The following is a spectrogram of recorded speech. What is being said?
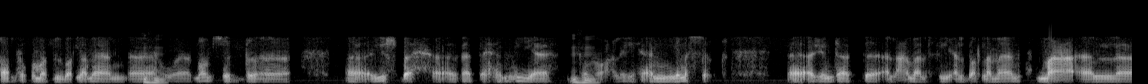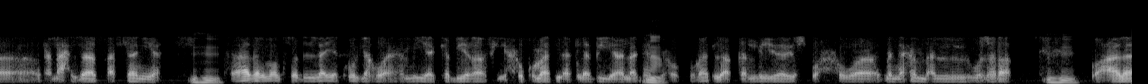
قائد الحكومة في البرلمان هو منصب يصبح ذات أهمية عليه أن ينسق أجندات العمل في البرلمان مع الأحزاب الثانية. فهذا المنصب لا يكون له أهمية كبيرة في حكومات الأغلبية لكن نعم. في حكومات الأقلية يصبح هو من أهم الوزراء. وعلى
